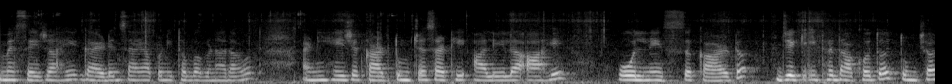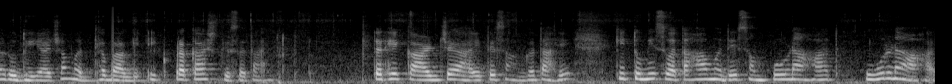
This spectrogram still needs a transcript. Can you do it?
मेसेज आहे? गायडन्स आहे आपण इथं बघणार आहोत. आणि हे जे कार्ड तुमच्यासाठी आलेलं आहे होलनेसचं कार्ड जे की इथं दाखवतो तुमच्या हृदयाच्या मध्यभागी एक प्रकाश दिसत आहे. तर हे कार्ड जे आहे ते सांगत आहे की तुम्ही स्वतःमध्ये संपूर्ण आहात पूर्ण आहात.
